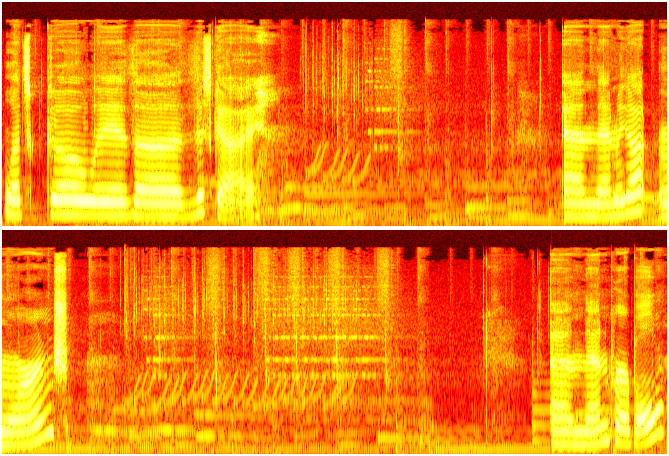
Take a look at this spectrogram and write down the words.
let's go with uh, this guy. And then we got orange. And then purple.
